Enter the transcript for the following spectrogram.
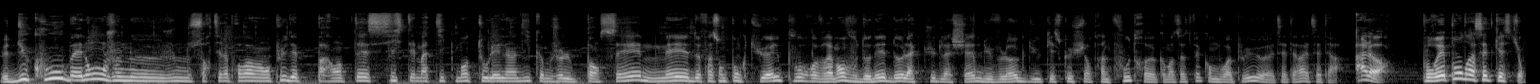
Du coup, ben non, je ne, sortirai probablement plus des parenthèses systématiquement tous les lundis comme je le pensais, mais de façon ponctuelle pour vraiment vous donner de l'actu de la chaîne, du vlog, du qu'est-ce que je suis en train de foutre, comment ça se fait qu'on me voit plus, etc. etc. Alors, pour répondre à cette question,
